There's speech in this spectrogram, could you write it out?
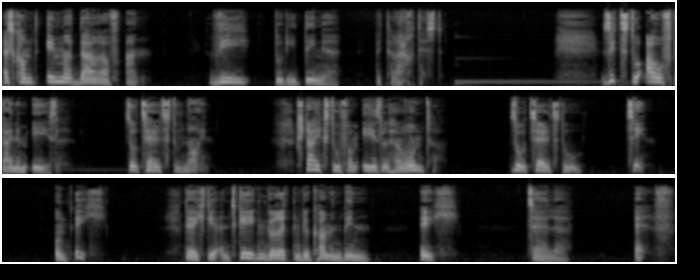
Es kommt immer darauf an, wie du die Dinge betrachtest. Sitzt du auf deinem Esel, so zählst du neun. Steigst du vom Esel herunter, so zählst du zehn. Und ich, der ich dir entgegengeritten gekommen bin, ich zähle elf.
